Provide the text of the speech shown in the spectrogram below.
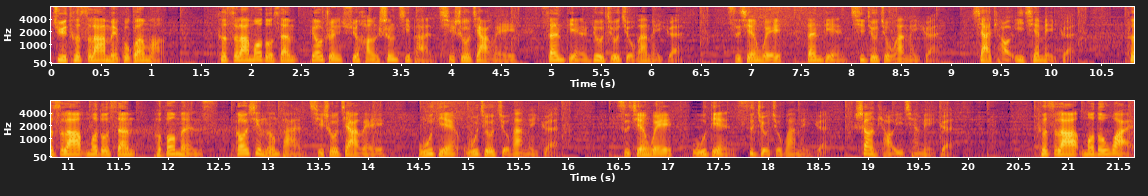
据特斯拉美国官网，特斯拉 Model 3标准续航升级版起售价为三点六九九万美元，此前为三点七九九万美元，下调一千美元。特斯拉 Model 3 Performance 高性能版起售价为五点五九九万美元，此前为五点四九九万美元，上调一千美元。特斯拉 Model Y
